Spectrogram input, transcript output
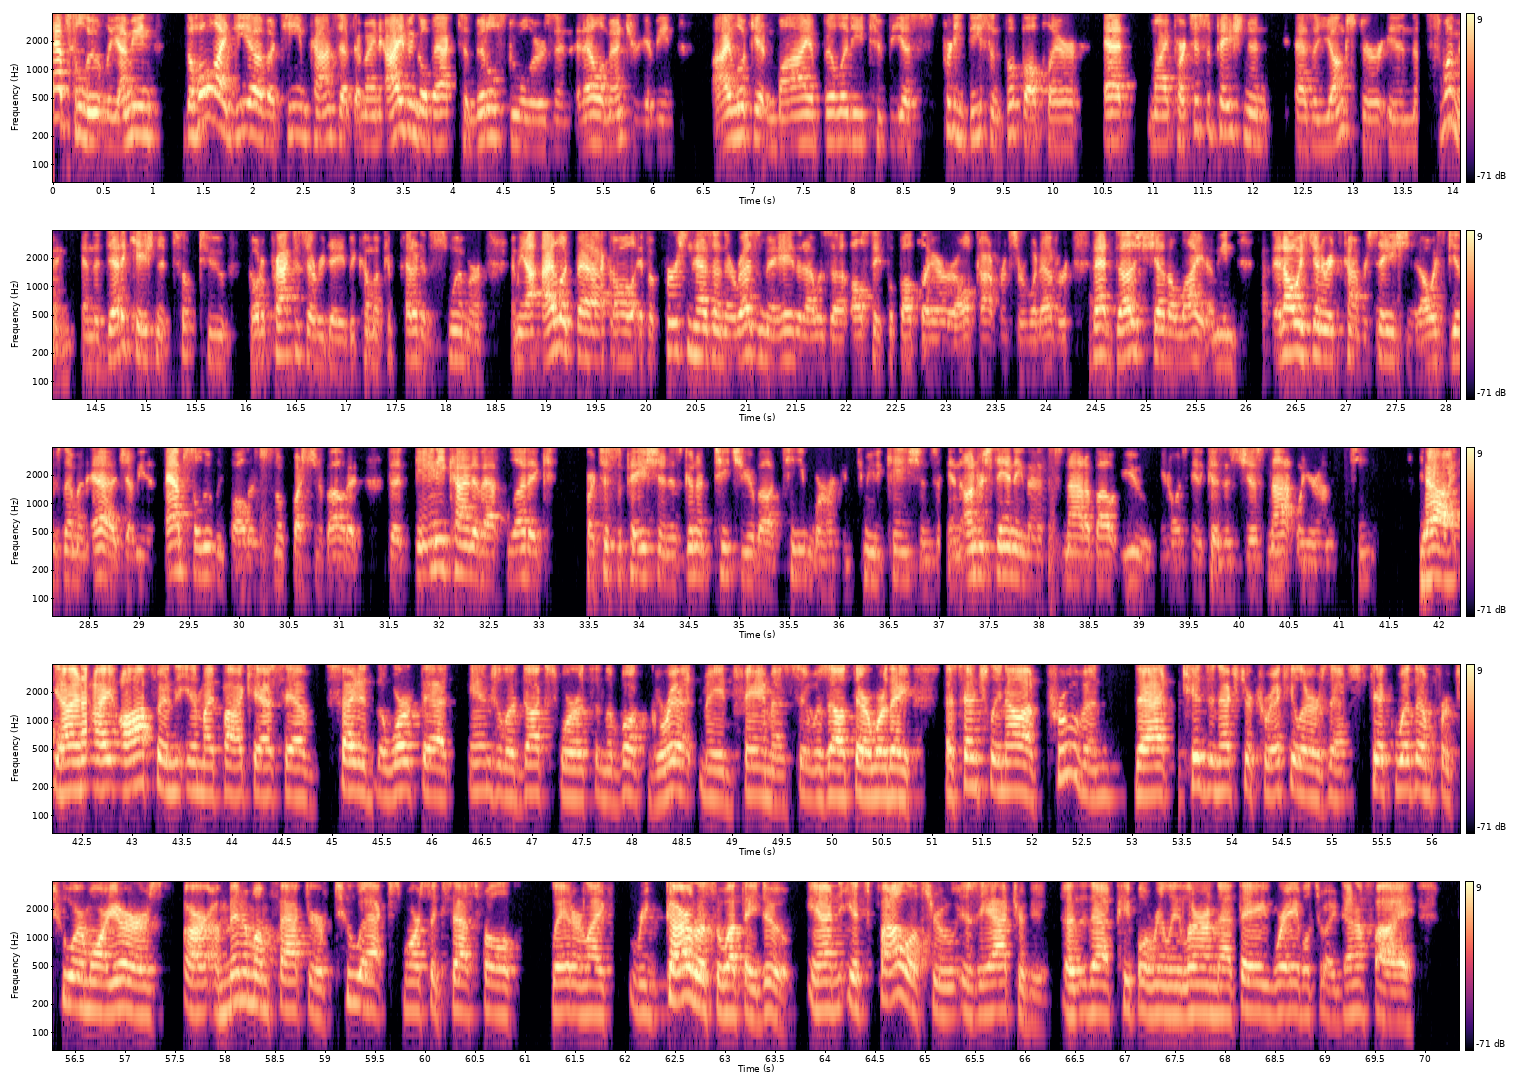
Absolutely. I mean, the whole idea of a team concept, I mean, I even go back to middle schoolers and, and elementary. I mean, I look at my ability to be a pretty decent football player at my participation in as a youngster in swimming and the dedication it took to go to practice every day and become a competitive swimmer. I mean, I, I look back all if a person has on their resume, hey, that I was an all-state football player or all conference or whatever, that does shed a light. I mean, it always generates conversation. It always gives them an edge. I mean, absolutely, Paul. There's no question about it. That any kind of athletic participation is going to teach you about teamwork and communications and understanding that it's not about you, you know, because it's just not when you're on the team. Yeah, yeah. And I often in my podcast have cited the work that Angela Duckworth in the book Grit made famous. It was out there where they essentially now have proven that kids in extracurriculars that stick with them for two or more years are a minimum factor of 2x more successful later in life, regardless of what they do. And its follow through is the attribute uh, that people really learn that they were able to identify.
